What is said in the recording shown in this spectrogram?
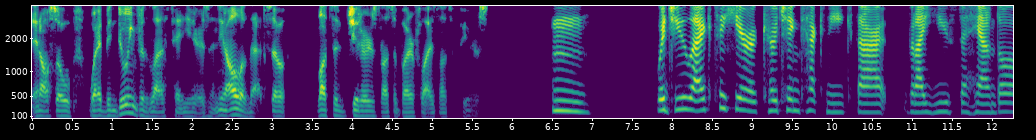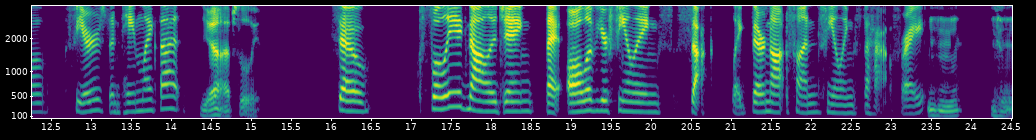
and also what I've been doing for the last 10 years and, you know, all of that. So lots of jitters, lots of butterflies, lots of fears. Mm. Would you like to hear a coaching technique that, that I use to handle fears and pain like that? Yeah, absolutely. So fully acknowledging that all of your feelings suck. Like they're not fun feelings to have, right? Mm-hmm. Mm-hmm.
